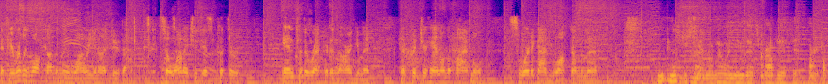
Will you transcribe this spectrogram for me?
If you really walked on the moon, why would you not do that? So why don't you just put the end to the record in the argument and put your hand on the Bible, swear to God you walked on the moon. Mr. Sibrel, knowing you, that's probably a fake Bible.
